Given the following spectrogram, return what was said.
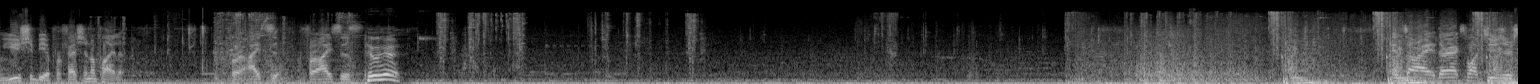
You should be a professional pilot. For ISIS. For ISIS. People here! It's. They're Xbox users.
